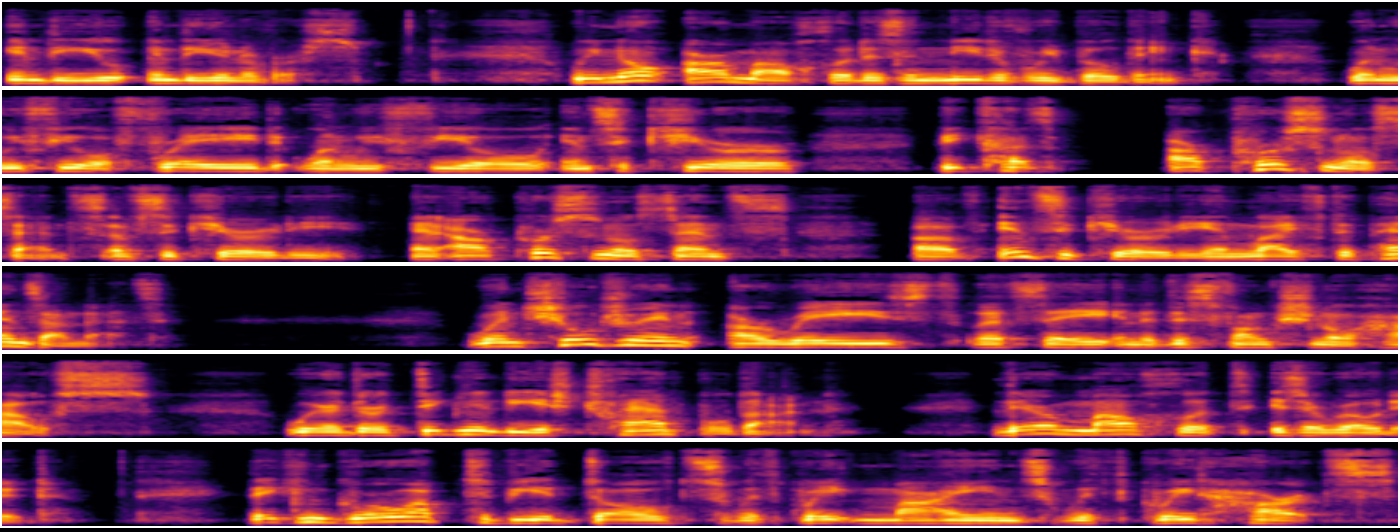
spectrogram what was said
in the, in the universe. We know our Malchut is in need of rebuilding when we feel afraid, when we feel insecure, because our personal sense of security and our personal sense of insecurity in life depends on that. When children are raised, let's say, in a dysfunctional house where their dignity is trampled on, their malchut is eroded. They can grow up to be adults with great minds, with great hearts,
